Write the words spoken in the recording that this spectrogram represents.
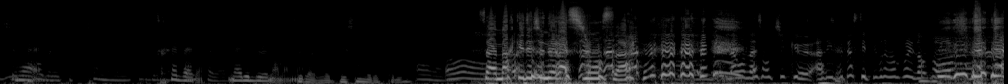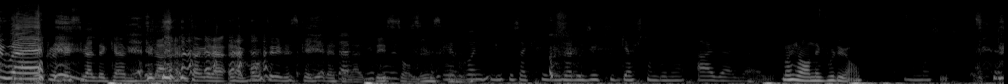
Cette Ouais. robe, elle était tellement magnifique. C'est de- très belle, Incroyable. mais elle est bleue normalement. C'est la, la descente de l'escalier. Oh là là. Oh. Ça a marqué des générations, ça. Là, on a senti que Harry Potter, c'était plus vraiment pour les enfants. ouais. Donc le festival de Cannes, t'avais la, la montée des escaliers, là t'as la descente des Et escaliers. Ron qui lui fait sa crise de jalousie et qui gâche son bonheur. Aïe, aïe, aïe. Moi, j'en ai voulu. Hein. Moi aussi.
